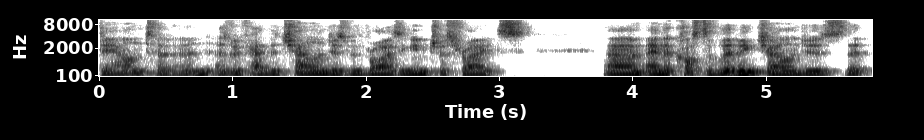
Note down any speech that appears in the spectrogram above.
downturn, as we've had the challenges with rising interest rates um, and the cost of living challenges, that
